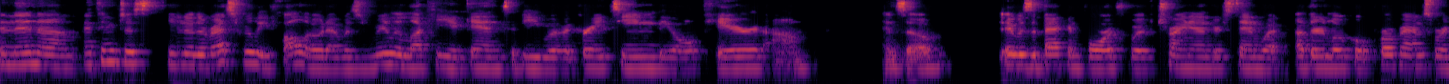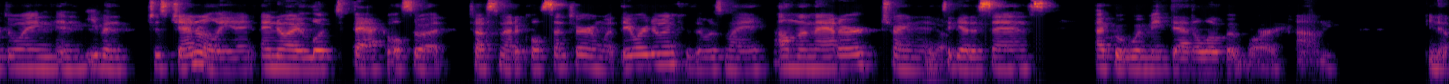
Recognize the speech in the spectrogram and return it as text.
And then um, I think just, you know, the rest really followed. I was really lucky again to be with a great team. They all cared. Um, and so it was a back and forth with trying to understand what other local programs were doing and even just generally I, I know i looked back also at tufts medical center and what they were doing because it was my alma mater trying to, yeah. to get a sense i could would make that a little bit more um, you know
